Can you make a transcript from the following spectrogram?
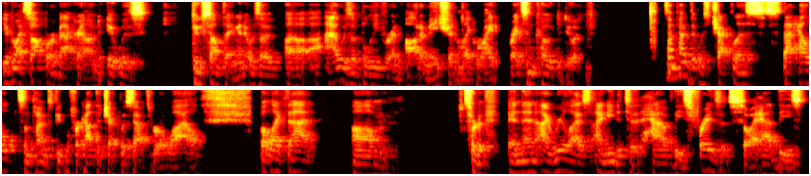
given my software background, it was do something. And it was a I was a believer in automation, like write write some code to do it. Sometimes it was checklists that helped. Sometimes people forgot the checklist after a while. But like that, um, sort of, and then I realized I needed to have these phrases. So I had these,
